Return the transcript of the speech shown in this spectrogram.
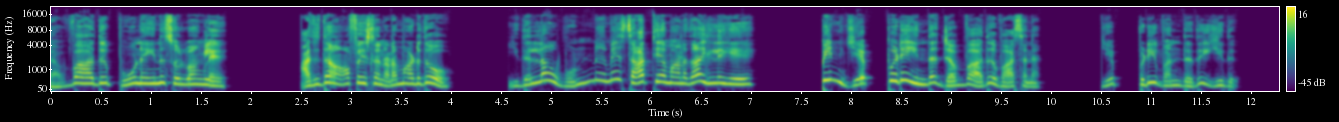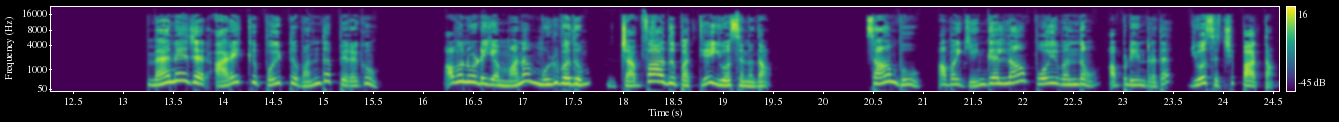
ஜவ்வாது பூனைன்னு சொல்லுவாங்களே அதுதான் ஆபீஸ்ல நடமாடுதோ? இதெல்லாம் ஒண்ணுமே சாத்தியமானதா இல்லையே? பின் எப்படி இந்த ஜவ்வாது வாசனை? எப்படி வந்தது இது? மேனேஜர் அறைக்கு போயிட்டு வந்த பிறகும் அவனுடைய மனம் முழுவதும் ஜவ்வாது பத்திய யோசனைதான். சாம்பு அவன் எங்கெல்லாம் போய் வந்தோம்? அப்படின்றத யோசிச்சு பார்த்தான்.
